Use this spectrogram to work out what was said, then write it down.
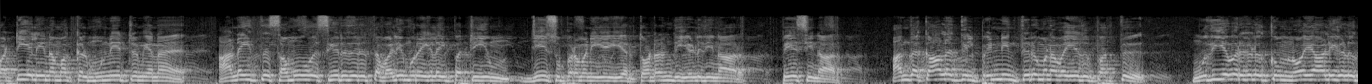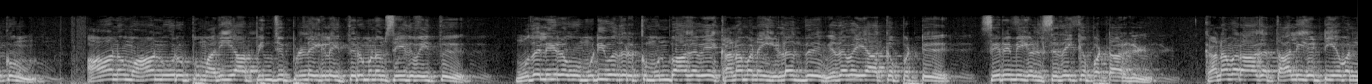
பட்டியலின மக்கள் முன்னேற்றம் என அனைத்து சமூக சீர்திருத்த வழிமுறைகளை பற்றியும் ஜி. சுப்பிரமணியர் தொடர்ந்து எழுதினார் பேசினார். அந்த காலத்தில் பெண்ணின் திருமண வயது பத்து. முதியவர்களுக்கும் நோயாளிகளுக்கும் ஆணும் ஆண் உறுப்பும் அறியா பிஞ்சு பிள்ளைகளை திருமணம் செய்து வைத்து முதலிரவு முடிவதற்கு முன்பாகவே கணவனை இழந்து விதவையாக்கப்பட்டு சிறுமிகள் சிதைக்கப்பட்டார்கள். கணவராக தாலி கட்டியவன்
